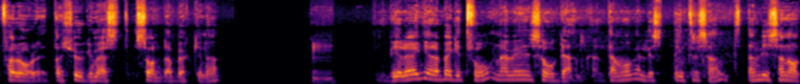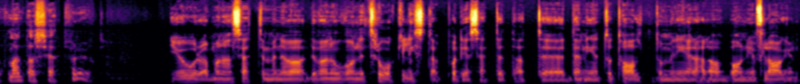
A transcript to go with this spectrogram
förra året. De 20 mest sålda böckerna. Mm. Vi reagerade bägge två när vi såg den. Den var väldigt intressant. Den visar något man inte har sett förut. Jo då, man har sett det men det var, det var en ovanligt tråkig lista på det sättet att eh, den är totalt dominerad av Bonnierförlagen.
